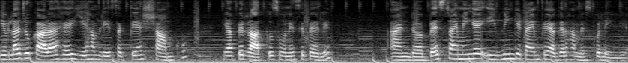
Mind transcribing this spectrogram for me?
ये वाला जो काढ़ा है ये हम ले सकते हैं शाम को या फिर रात को सोने से पहले। एंड बेस्ट टाइमिंग है इवनिंग के टाइम पे अगर हम इसको लेंगे।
